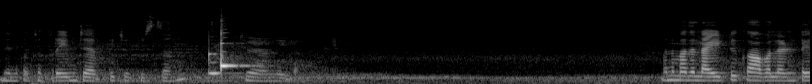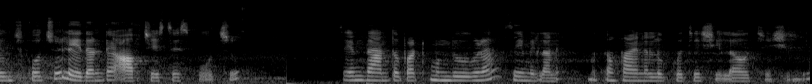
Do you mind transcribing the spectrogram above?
నేను కొంచెం ఫ్రేమ్ జరిపి చూపిస్తాను. చూడండి ఇలా. మనం అది లైట్ కావాలంటే ఉంచుకోవచ్చు లేదంటే ఆఫ్ చేసేసుకోవచ్చు. సేమ్ దాంతోపాటు ముందు కూడా సేమ్ ఇలానే. మొత్తం ఫైనల్ లుక్ వచ్చేసి ఇలా వచ్చేసింది.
